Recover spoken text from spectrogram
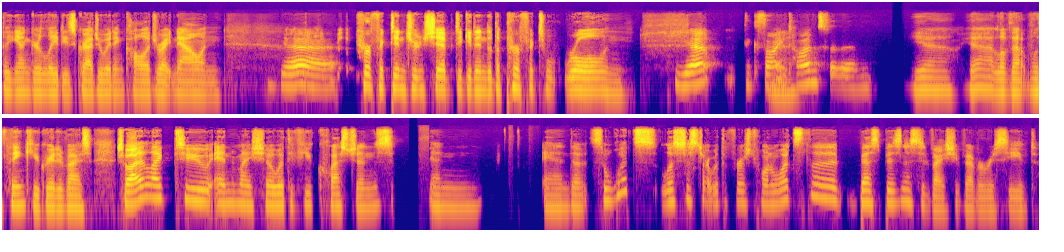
the younger ladies graduating college right now and yeah. perfect internship to get into the perfect role and yeah exciting yeah. times for them. Yeah yeah i love that. Well thank you. Great advice. So i like to end my show with a few questions and and uh, so what's let's just start with the first one. What's the best business advice you've ever received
